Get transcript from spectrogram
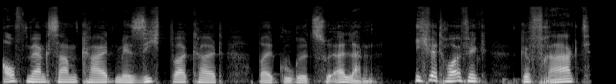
Aufmerksamkeit, mehr Sichtbarkeit bei Google zu erlangen. Ich werde häufig gefragt,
